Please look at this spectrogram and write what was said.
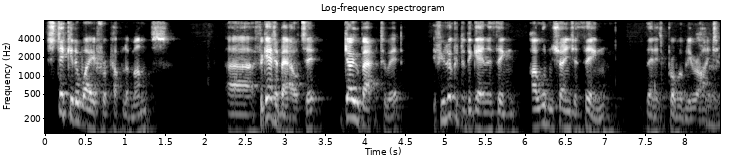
stick it away for a couple of months, uh, forget about it, go back to it. If you look at it again and think, I wouldn't change a thing, then it's probably right.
